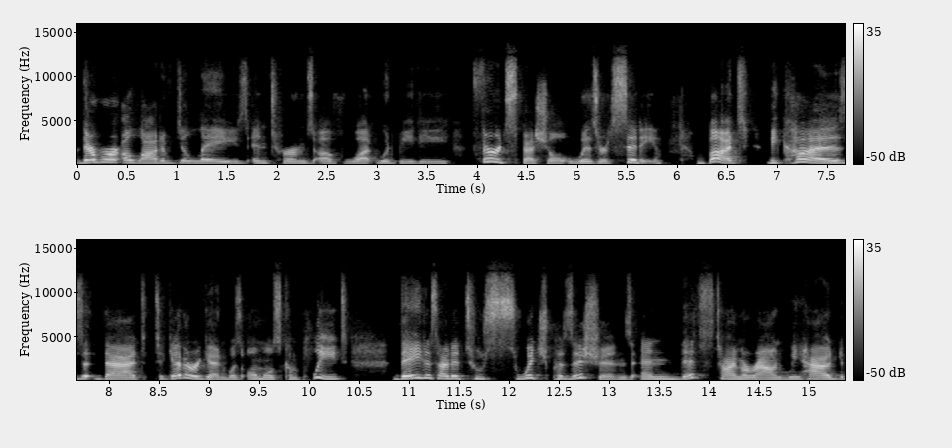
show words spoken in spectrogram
there were a lot of delays in terms of what would be the third special wizard city. But because that together again was almost complete they decided to switch positions and this time around we had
